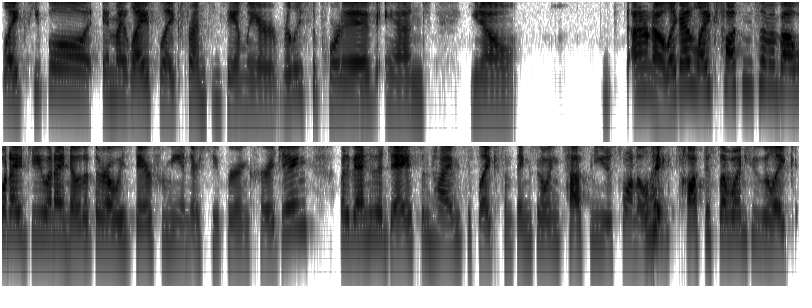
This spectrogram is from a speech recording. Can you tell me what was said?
Like people in my life, like friends and family are really supportive and, you know, I don't know, like I like talking to them about what I do and I know that they're always there for me and they're super encouraging. But at the end of the day, sometimes if like something's going tough and you just want to like talk to someone who like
